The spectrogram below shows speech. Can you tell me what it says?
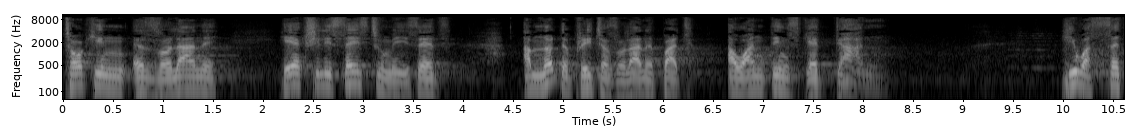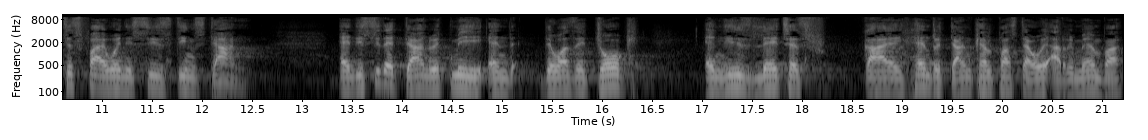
talking as Zolani, he actually says to me, he said, I'm not the preacher, Zolani, but I want things get done. He was satisfied when he sees things done. And he sat down with me and there was a joke and his latest guy, Henry Dunkel, passed away, I remember,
